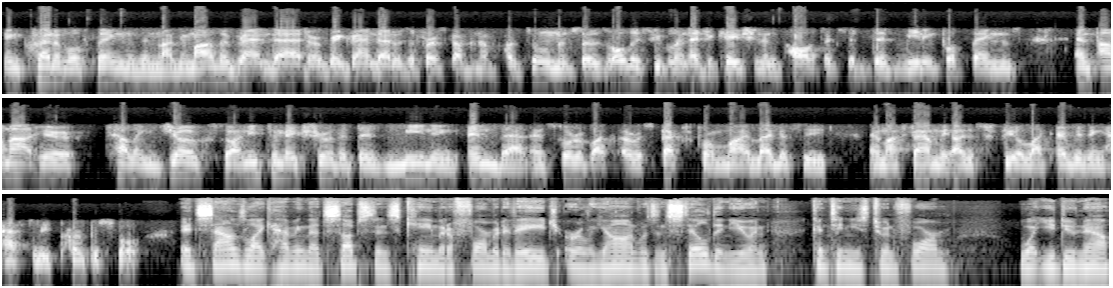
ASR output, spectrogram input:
incredible things. And like my other granddad or great granddad was the first governor of Khartoum. And so there's all these people in education and politics that did meaningful things. And I'm out here telling jokes. So I need to make sure that there's meaning in that and sort of like a respect for my legacy and my family. I just feel like everything has to be purposeful. It sounds like having that substance came at a formative age early on, was instilled in you, and continues to inform what you do now.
